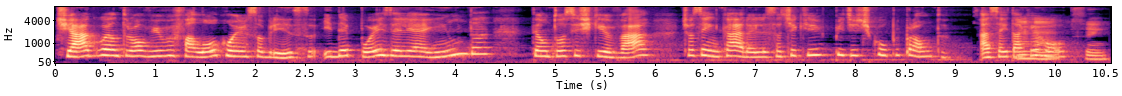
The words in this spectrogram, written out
Tiago entrou ao vivo e falou com ele sobre isso. E depois ele ainda tentou se esquivar. Tipo assim, cara, ele só tinha que pedir desculpa e pronto. Aceitar que Uhum, errou. Sim.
